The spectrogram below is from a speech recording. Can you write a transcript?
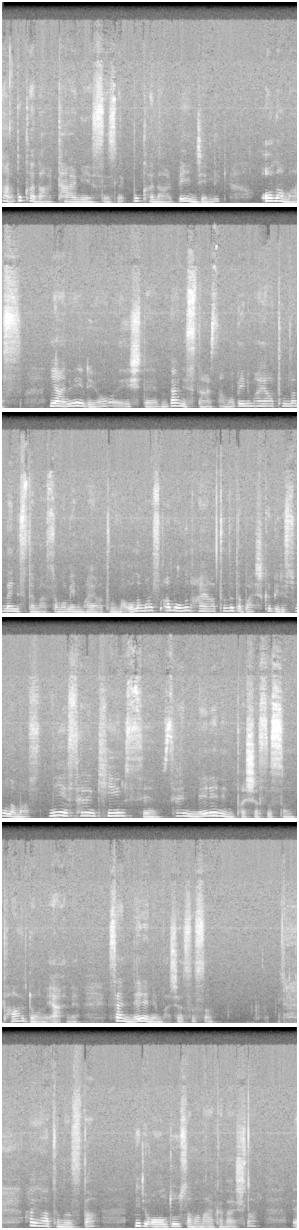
Yani bu kadar terbiyesizlik, bu kadar bencillik olamaz. Yani ne diyor? İşte ben istersem o benim hayatımda, ben istemezsem o benim hayatımda olamaz ama onun hayatında da başka birisi olamaz. Niye? Sen kimsin? Sen nerenin paşasısın? Pardon yani. Sen nerenin paşasısın? Hayatınızda biri olduğu zaman arkadaşlar e,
